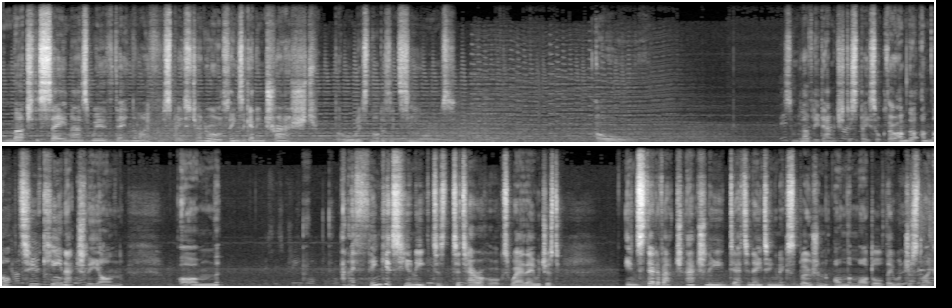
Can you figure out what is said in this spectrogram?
much the same as with Day in the Life of a Space General. Things are getting trashed, but all is not as it seems. Oh. Some lovely damage to Spacehawk, though. I'm not, I'm not too keen actually on on and I think it's unique to, to Terrahawks, where they would just, instead of act- actually detonating an explosion on the model, they would just like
